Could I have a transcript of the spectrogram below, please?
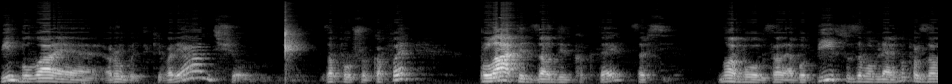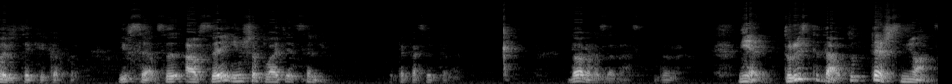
Він буває, робить такий варіант, що запрошує кафе, платить за один коктейль, за всіх. Ну або, або піцу замовляє, ну просто залежить яке кафе. І все, а все інше платять самі. Ось така ситуація. Дорого зараз, дорого. Ні, туристи, да, тут теж нюанс.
